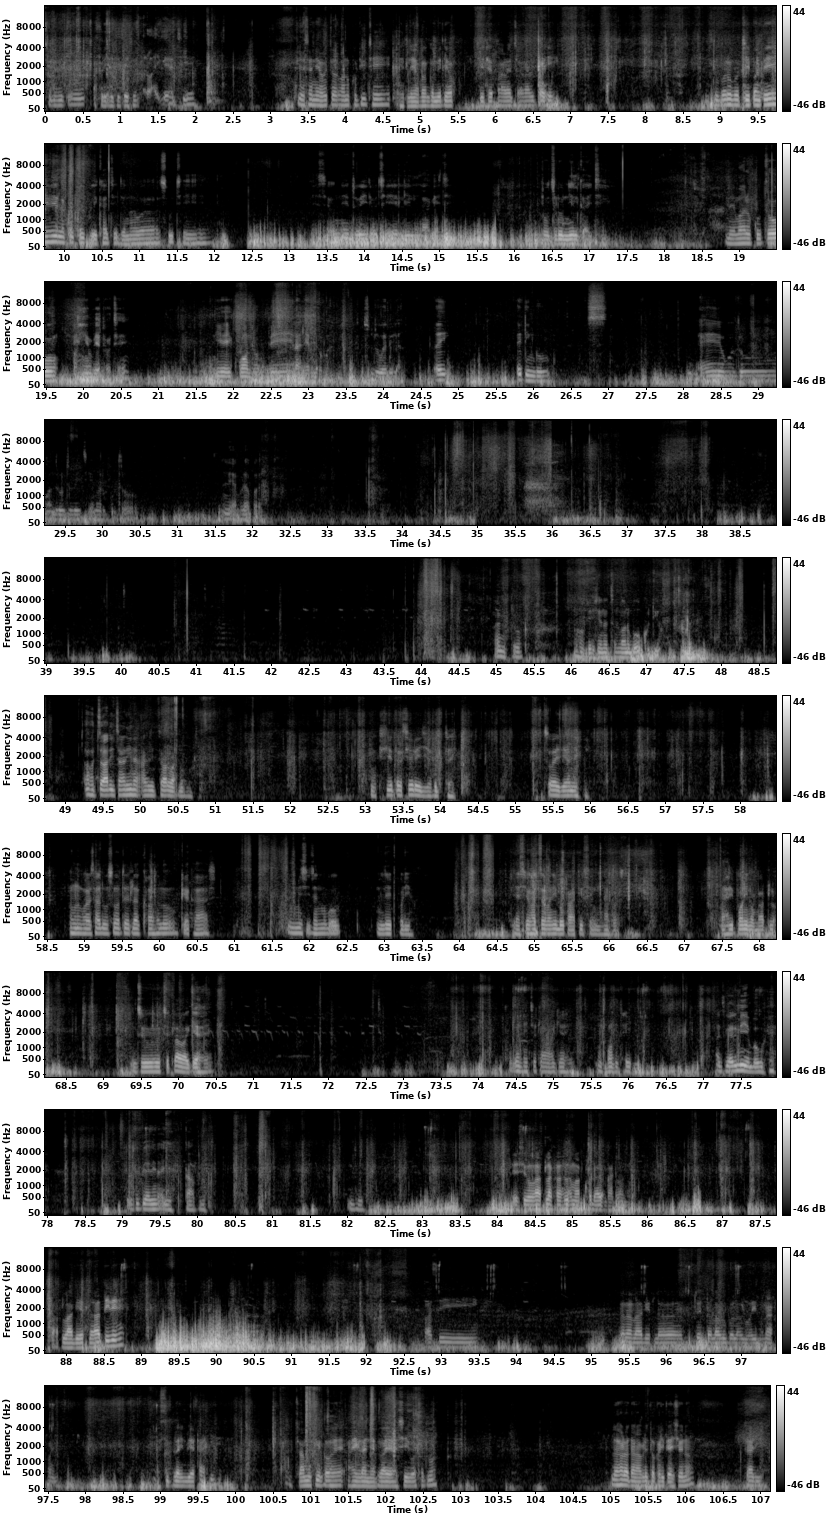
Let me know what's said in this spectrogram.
ચલો મિત્રો આપણે હજી પેશન આવી ગયા છીએ પેશને હવે ચરવાનું ખૂટ્યું છે એટલે આપણે ગમે તેવા પેટે પાડે ચરાવી પડી તો બરોબર છે પણ પેલા કોઈ કંઈક દેખાય છે જનાવર શું છે પેશનને જોઈ રહ્યો છે લીલ લાગે છે રોજડું નીલ ગાય છે અને મારો કૂતરો અહીંયા બેઠો છે એ એક વાંધો પેલા શું જોવે પેલા એ એ ટીંગુ એ વાંધો અંદર ઉજળી છે અમારો કૂતરો લેબડા પર હા, મિત્રો. પેશન્ટ ચાલવાનું બહુ ખૂટ્યું. હવે ચારી ચારીને આવી ચાલવાનું ખેતર છેડી જાય બધા ચોઈ રહ્યા નહીં. હમણાં વરસાદ ઓછો હતો એટલે ખહલો કે ઘાસ. એમની સિઝનમાં બહુ લેટ પડ્યો. ત્યાં વાંચવાની બહુ કાઢી છે એમના પર. મારી પાણીનો બાટલો. જો કેટલા વાગ્યા છે ખબર નહીં કેટલા વાગ્યા છે ફોન થઈ ગયો. આજ ગરમી બહુ છે ટોપી પહેરીને આવીએ તાપની એસી આટલા ખાલામાં આખો દાળ કાઢવાનો. લાગે એટલે હતી રે પાછી તરા લાગે એટલે તલાવડું બલાવડું હોય નાખવાની પછી લઈને બેઠા છીએ ચામુકની તો હે આયડા નેકવાયા છે વખતમાં લહડા આપણે તો કરી પેસ્યો ને ચાલી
